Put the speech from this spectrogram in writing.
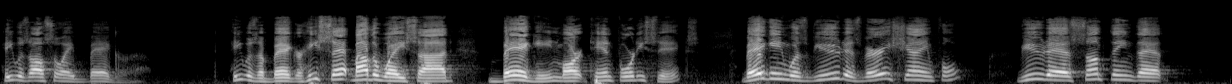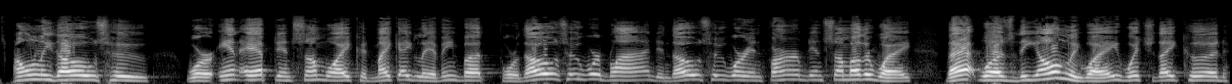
he was also a beggar. He was a beggar. He sat by the wayside begging, Mark 10:46. Begging was viewed as very shameful, viewed as something that only those who were inept in some way could make a living, but for those who were blind and those who were infirmed in some other way, that was the only way which they could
